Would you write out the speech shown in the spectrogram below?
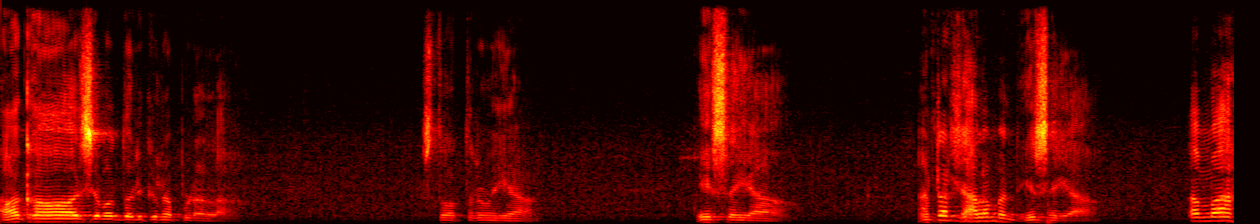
ఆకాశము దొరికినప్పుడల్లా. స్తోత్రమయ్యా ఏసయ్యా. అంటారు చాలామంది ఏసయ్యా. అమ్మా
